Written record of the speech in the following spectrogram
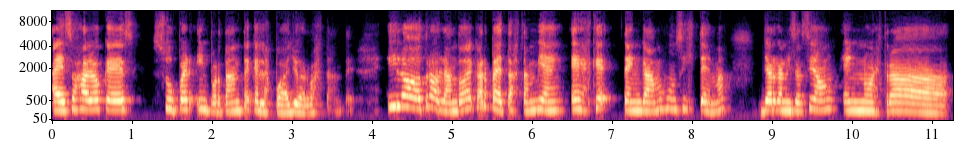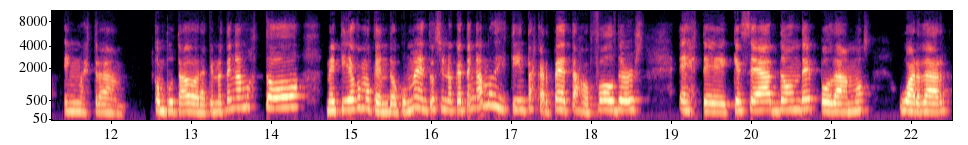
eso es algo que es súper importante que les pueda ayudar bastante. Y lo otro, hablando de carpetas también, es que tengamos un sistema de organización en nuestra, en nuestra computadora, que no tengamos todo metido como que en documentos, sino que tengamos distintas carpetas o folders, este, que sea donde podamos guardar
